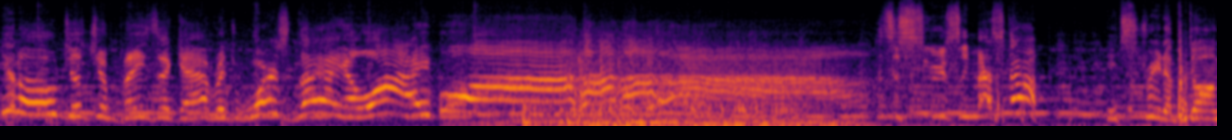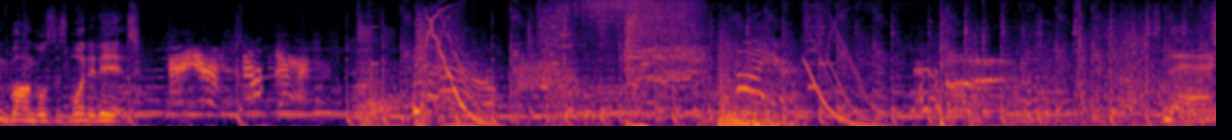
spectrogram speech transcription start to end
You know, just your basic average worst day of your life! this is seriously messed up! It's straight up dong bongles is what it is. Snack.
